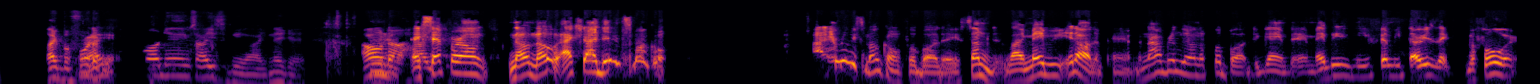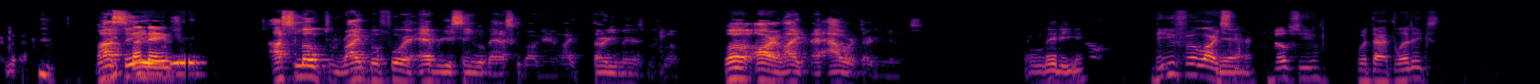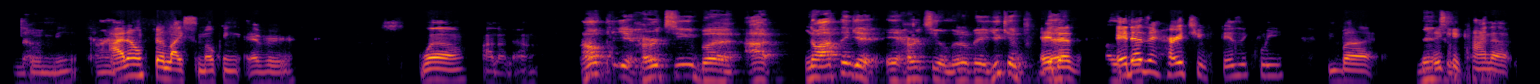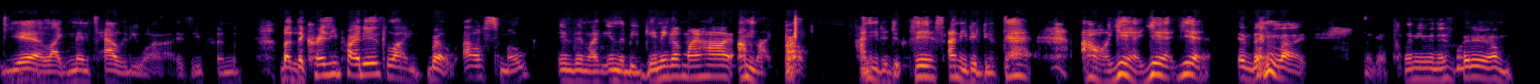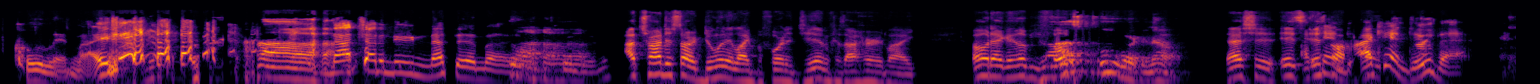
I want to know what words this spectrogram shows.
Like before right. the football games, I used to be like nigga. I don't yeah. know. Except for on um, no, no. Actually, I didn't smoke on. I didn't really smoke on football day. Some like maybe it all depends, but not really on the football the game day. Maybe you feel me Thursday before. My Sundays. Year, I smoked right before every single basketball game, like thirty minutes before. Well, or like an hour, thirty minutes. Liddy. Do you feel like yeah. helps you with athletics? No. With me, I, I don't feel like smoking ever. Well, I don't know. I don't think it hurts you, but I no, I think it it hurts you a little bit. You can. It doesn't It doesn't hurt you physically, but Mentally. it could kind of yeah, like mentality wise. You feel me? But the crazy part is like, bro, I'll smoke, and then like in the beginning of my high, I'm like, bro, I need to do this, I need to do that. Oh yeah, yeah, yeah, and then like Like 20 minutes later, I'm cooling. Like, not trying to do nothing. Like, I tried to start doing it like before the gym because I heard like, oh, that can help you. No, focus. that's cool working out. That shit, it's I it's can't, I can't do that.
